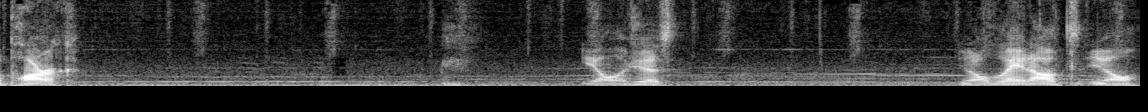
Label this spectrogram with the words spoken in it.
a park. You know, just you know, laid out, you know,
